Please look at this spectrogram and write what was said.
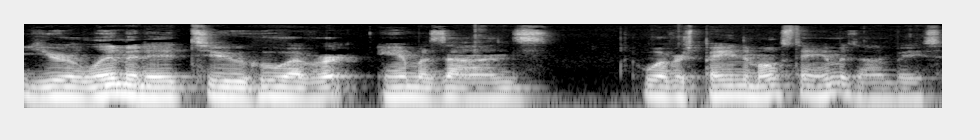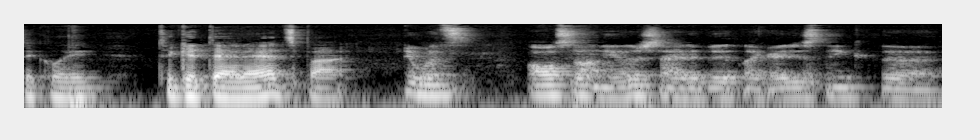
you're limited to whoever Amazon's whoever's paying the most to Amazon basically to get that ad spot. And what's also on the other side of it, like I just think the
